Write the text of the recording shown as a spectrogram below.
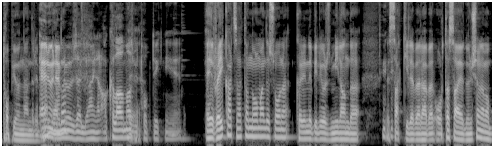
top yönlendirebilen En önemli adam. özelliği aynen akıl almaz ee, bir top tekniği. E, Raykart zaten normalde sonra kariyerinde biliyoruz Milan'da Sakki ile beraber orta sahaya dönüşen ama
